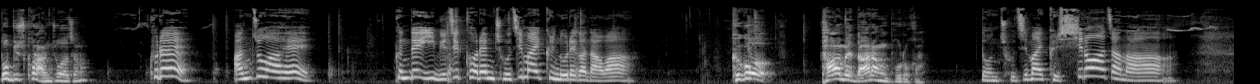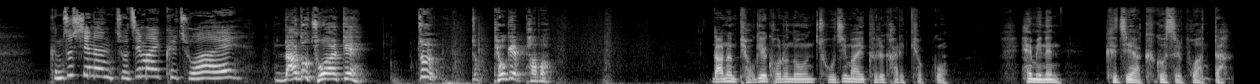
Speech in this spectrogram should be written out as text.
너 뮤지컬 안 좋아하잖아 그래 안 좋아해 근데 이 뮤지컬엔 조지 마이클 노래가 나와 그거 다음에 나랑 보러 가 넌 조지 마이클 싫어하잖아 금수 씨는 조지 마이클 좋아해? 나도 좋아할게. 저, 저 벽에 봐봐. 나는 벽에 걸어놓은 조지 마이클을 가리켰고 해미는 그제야 그것을 보았다.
